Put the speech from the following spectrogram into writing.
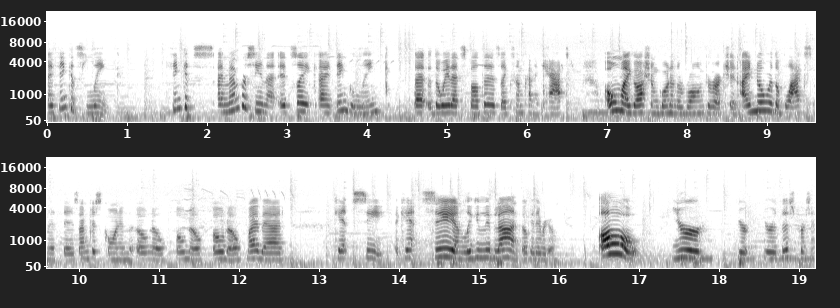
I think it's Link. I think it's, I remember seeing that. It's like, I think Link, that the way that's spelled it is like some kind of cat. Oh my gosh, I'm going in the wrong direction. I know where the blacksmith is. I'm just going in the, oh no, oh no, oh no, my bad. Can't see. I can't see. I'm legally blind. Okay, there we go. Oh, you're, you're, you're this person.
